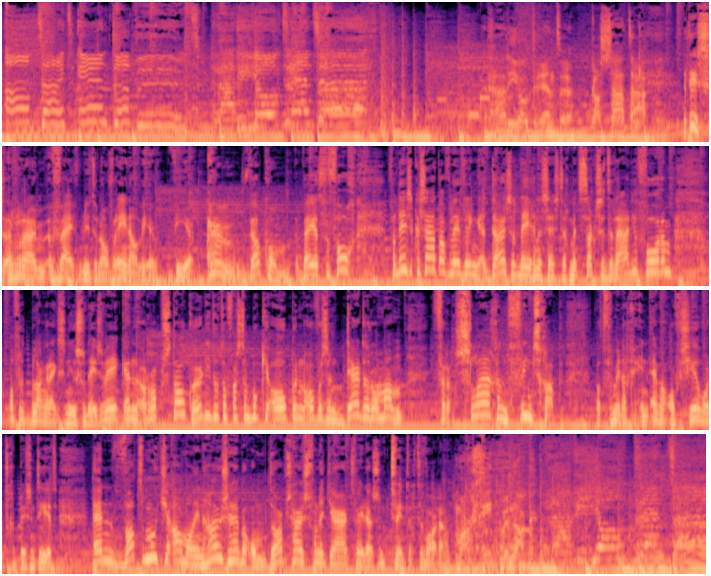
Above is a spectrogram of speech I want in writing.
Altijd in de buurt. Radio Drenthe. Radio Drenthe. Cassata. Het is ruim vijf minuten over één alweer. Weer. Welkom bij het vervolg Van deze Cassaat-aflevering 1069 met straks het radioforum over het belangrijkste nieuws van deze week. En Rob Stoker die doet alvast een boekje open over zijn derde roman, Verslagen Vriendschap. Wat vanmiddag in Emma officieel wordt gepresenteerd. En wat moet je allemaal in huis hebben om dorpshuis van het jaar 2020 te worden? Margriet Benak. Radio Drenthe.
